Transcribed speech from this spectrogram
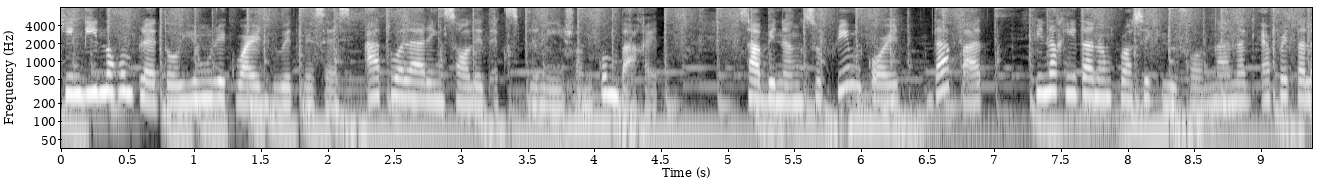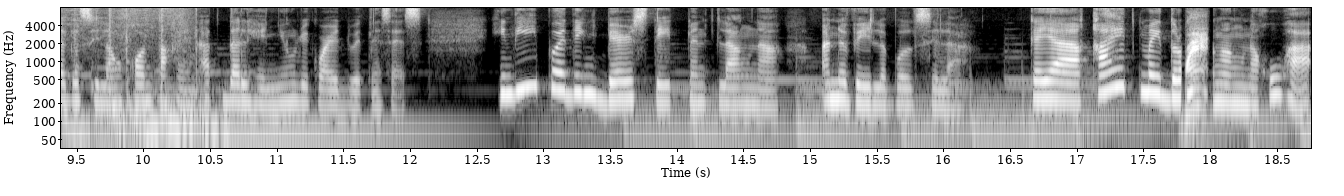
hindi na kumpleto yung required witnesses at wala ring solid explanation kung bakit. Sabi ng Supreme Court, dapat pinakita ng prosecution na nag-effort talaga silang kontakin at dalhin yung required witnesses. Hindi pwedeng bare statement lang na unavailable sila. Kaya kahit may drogang nakuha,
